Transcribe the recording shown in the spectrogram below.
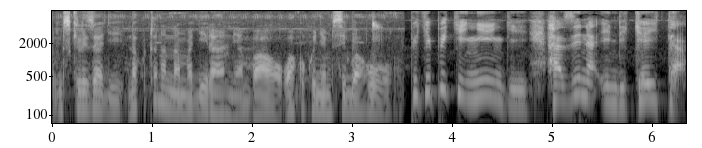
Msikilizaji, nakutana na majirani ambao wako kwenye msiba huu. Pikipiki nyingi hazina indicator,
